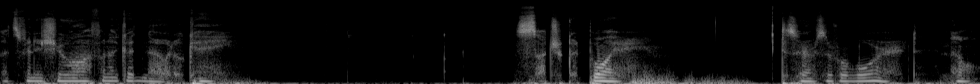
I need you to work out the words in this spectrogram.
Let's finish you off on a good note, okay? Such a good boy deserves a reward, no?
